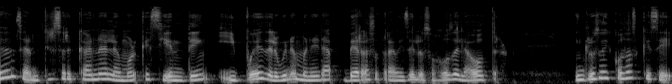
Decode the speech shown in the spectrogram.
Hacen sentir cercana al amor que sienten y puedes de alguna manera verlas a través de los ojos de la otra. Incluso hay cosas que se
